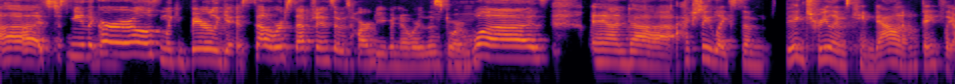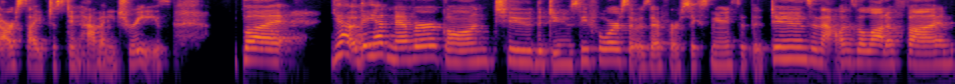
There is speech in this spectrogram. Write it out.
uh, it's just me and the girls, and like you barely get cell reception. So it was hard to even know where the storm mm-hmm. was. And uh, actually, like some big tree limbs came down, and thankfully our site just didn't have any trees. But yeah, they had never gone to the dunes before. So it was their first experience at the dunes, and that was a lot of fun.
